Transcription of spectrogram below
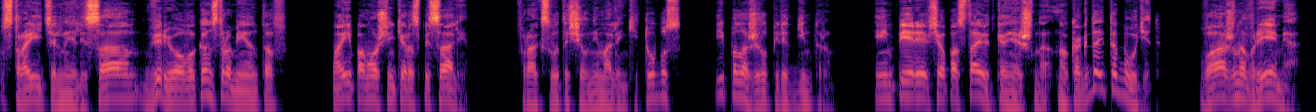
Строительные леса, веревок, инструментов. Мои помощники расписали». Фракс вытащил немаленький тубус и положил перед Гимтером. «Империя все поставит, конечно, но когда это будет? Важно время.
